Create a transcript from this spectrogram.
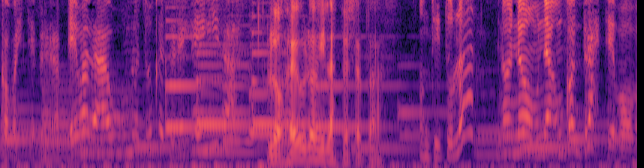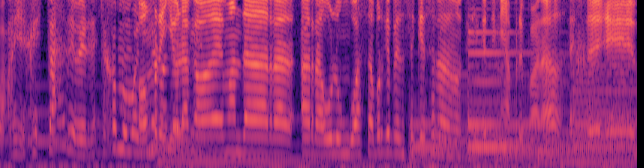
Como este programa. Eva, da uno tú que tú eres leída. Los euros y las pesetas. ¿Un titular? No, no, una- un contraste, boba. Ay, es que estás de verdad, estás como molida Hombre, yo le acabo de mandar a, Ra- a Raúl un WhatsApp porque pensé que esa era la noticia que tenía preparada. Es que, eh,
